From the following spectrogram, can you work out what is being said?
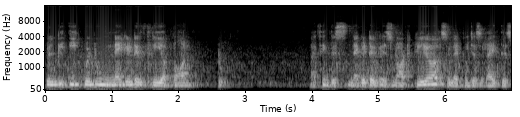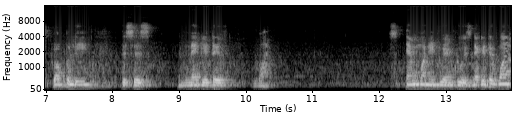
will be equal to negative 3 upon 2. I think this negative is not clear so let me just write this properly. This is negative 1 m1 into m2 is negative 1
